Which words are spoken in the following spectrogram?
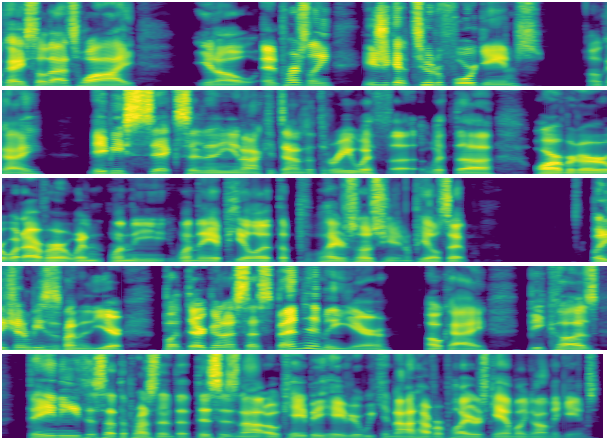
Okay, so that's why, you know, and personally, he should get two to four games. Okay, maybe six, and then you knock it down to three with uh, with the arbiter or whatever when when the when they appeal it, the Players Association appeals it but he shouldn't be suspended a year. But they're going to suspend him a year, okay, because they need to set the precedent that this is not okay behavior. We cannot have our players gambling on the games,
